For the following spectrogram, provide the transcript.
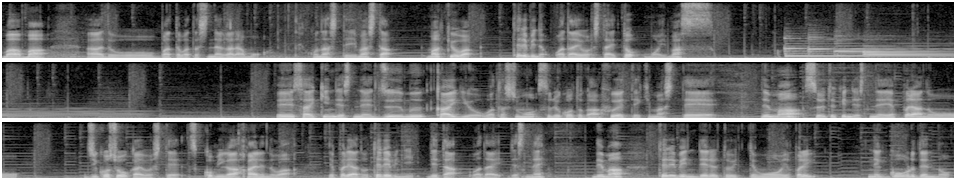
まあまああのバタバタしながらもこなしていました。まあ今日はテレビの話題をしたいと思います。えー、最近ですね、Zoom 会議を私もすることが増えてきまして、で、まあ、そういう時にですね、やっぱりあの、自己紹介をしてツッコミが入るのは、やっぱりあのテレビに出た話題ですね。で、まあ、テレビに出るといっても、やっぱりね、ゴールデンの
